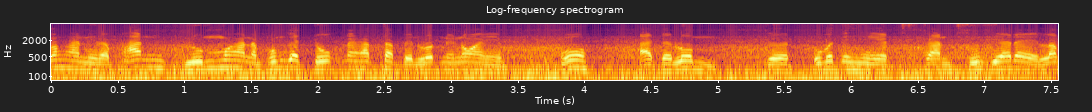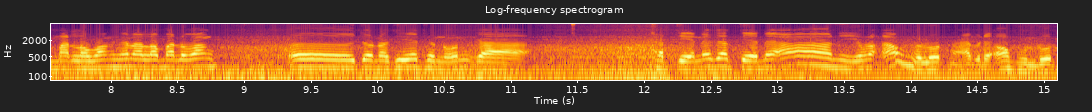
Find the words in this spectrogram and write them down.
วังหันนี่ละพันลุมวังหันผมกระจุกนะครับ ถ้าเป็นรถน้อยๆนี่โอ้อาจจะล่มเกิดอุบัติเหตุการสูญเสียได้ระมัดระวังนะระมัดระวังเออเจ้าหน้าที่ถนนก็ชัดเจนนะชัดเจนนะอ้านี่เอ้ารถหายไปได้อ้าวพุ่นรถ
